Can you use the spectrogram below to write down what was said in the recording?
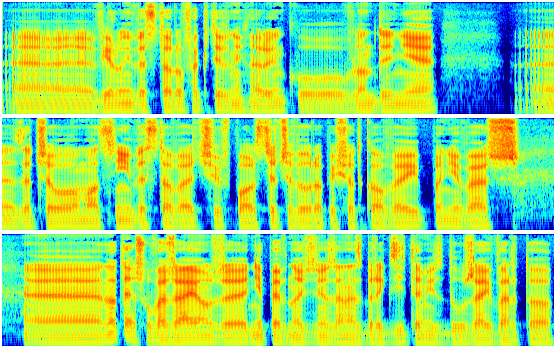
E, wielu inwestorów aktywnych na rynku w Londynie e, zaczęło mocniej inwestować w Polsce czy w Europie Środkowej, ponieważ no też uważają, że niepewność związana z Brexitem jest duża i warto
